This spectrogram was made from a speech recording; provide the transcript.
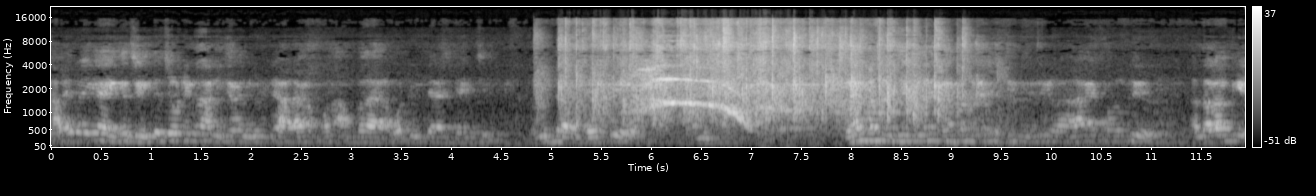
தலைவரையா ஐயா எங்க செ- சொல்றீங்களோ அன்னைக்கு சொல்லிட்டு அழகாக போனோம் ஐம்பதாயிரம் ஓட்டு வித்தியாசம் ஜெயிச்சு தொண்ணூத்தாயிரம் ஜெயிச்சு கேரளத்தில் இப்போ வந்து அந்த அளவுக்கு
